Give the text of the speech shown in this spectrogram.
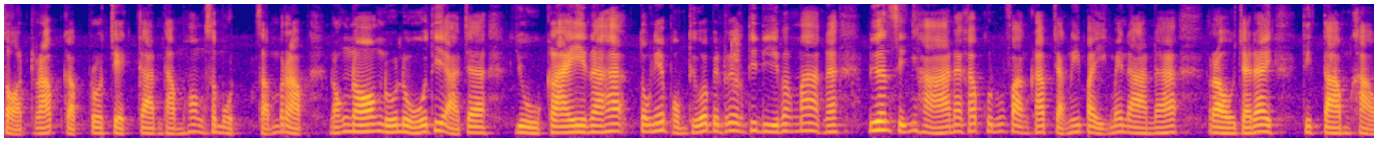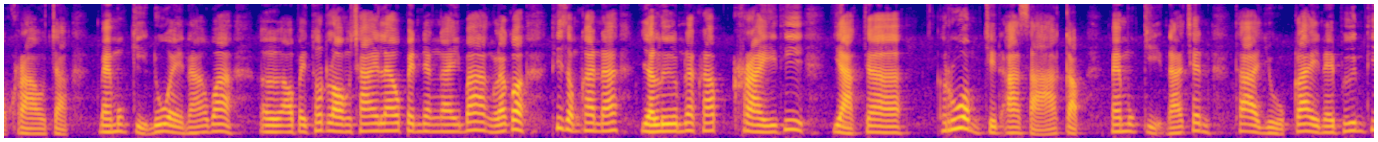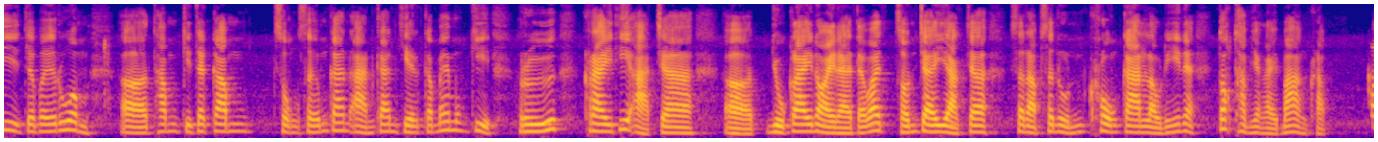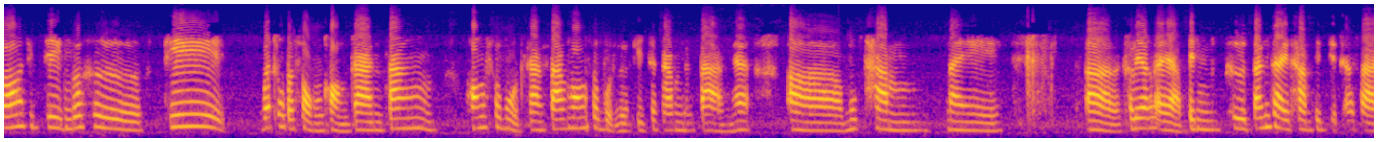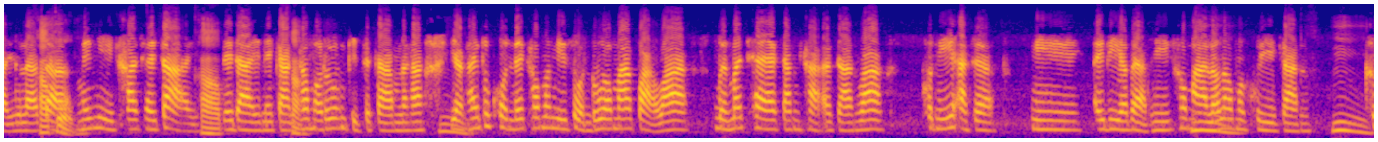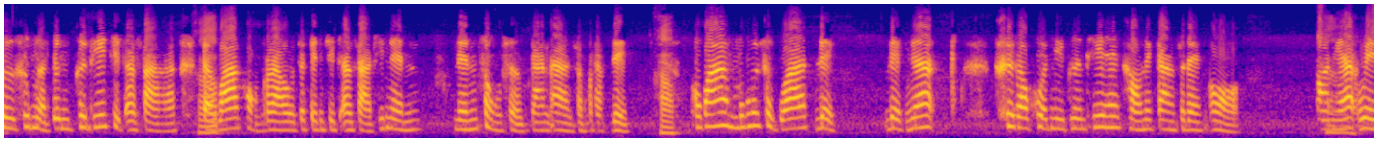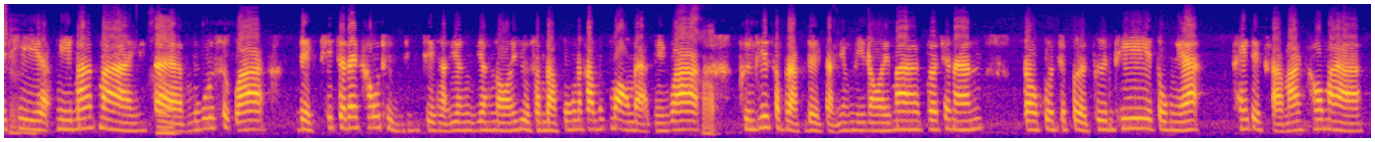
สอดรับกับโปรเจกต์การทำห้องสมุดสำหรับน้องๆ หนูๆ ที่อาจจะอยู่ไกลนะฮะ ตรงนี้ผมถือว่าเป็นเรื่องที่ดีมากๆนะ เดือนสิงหานะครับ คุณผู้ฟังครับ จากนี้ไปอีกไม่นานนะฮะ เราจะได้ติดตามข่าวคราวจากแม่มุกิด้วยนะว่า เออเอาไปทดลองใช้แล้วเป็นยังไงบ้าง แล้วก็ที่สำคัญนะ อย่าลืมนะครับ ใครที่อยากจะ ร่วมจิตอาสากับแม่มุกินะ เช่น ถ้าอยู่ใกล้ในพื้นที่จะไปร่วมทำกิจกรรมส่งเสริมการอ่านการเขียนกับแม่มุกิ หรือใครที่อาจจะอออยู่ไกลหน่อยนะแต่ว่าสนใจอยากจะสนับสนุนโครงการเหล่านี้เนี่ยต้องทำยังไงบ้างครับ ก็จริงๆก็คือที่วัตถุประสงค์ของการตั้งห้องสมุดการสร้างห้องสมุดหรือกิจกรรมต่างๆ เนี่ยมุกทำใน อ่อเขาเรียกอะไรอะเป็นคือตั้งใจทำเป็นจิตอาสาอยู่แล้วครับแต่ผมไม่มีค่าใช้จ่ายครับใด ๆ ในการครับเข้ามาร่วมกิจกรรมนะคะมอยากให้ทุกคนได้เข้ามามีส่วนร่วมมากกว่าว่า เหมือนมาแชร์กันค่ะ อาจารย์ว่า คนนี้อาจจะมีไอเดียแบบนี้เข้ามาอืมแล้วเรามาคุยกันอืมคือคือเหมือนเป็นพื้นที่จิตอาสาครับแต่ว่าของเราจะเป็นจิตอาสาที่เน้น เน้นส่งเสริมการอ่านสำหรับเด็กครับเพราะว่ามุกรู้สึกว่าเด็กเด็กเนี่ยคือเราควรมีพื้นที่ให้เขาในการแสดงออก ตอนเนี้ยใช่เวทีอะมีมากมาย ครับ แต่มุกรู้สึกว่าเด็กที่จะได้เข้าถึงจริงๆอะยังยังน้อยอยู่สำหรับมุกนะคะมุกมองแบบนี้ว่า ครับ พื้นที่สำหรับเด็กอะยังมีน้อยมาก เพราะฉะนั้นเราควรจะเปิดพื้นที่ตรงเนี้ยให้เด็กสามารถเข้ามาอ่า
